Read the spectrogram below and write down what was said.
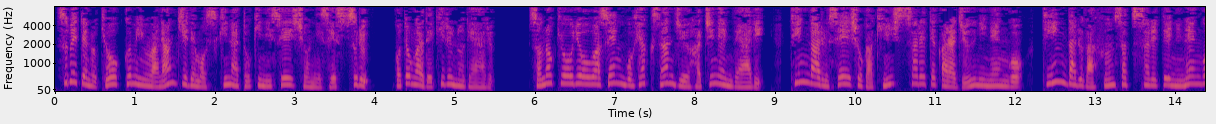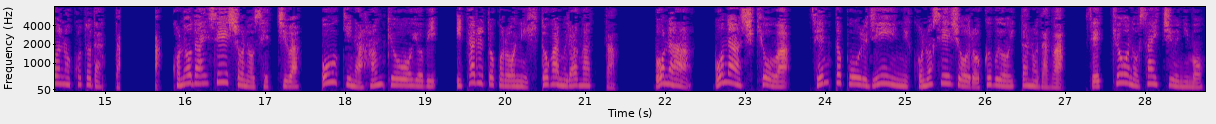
すべての教区民は何時でも好きな時に聖書に接することができるのである。その教領は1538年であり、ティンダル聖書が禁止されてから12年後、ティンダルが粉殺されて2年後のことだった。この大聖書の設置は大きな反響を呼び、至るところに人が群がった。ボナー、ボナー司教はセントポール寺院にこの聖書を6部置いたのだが、説教の最中にも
